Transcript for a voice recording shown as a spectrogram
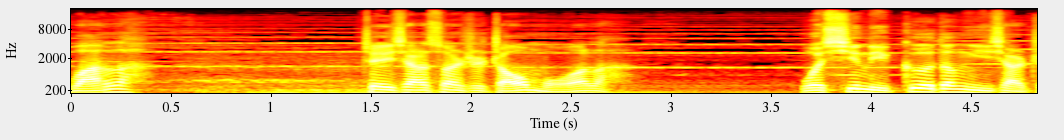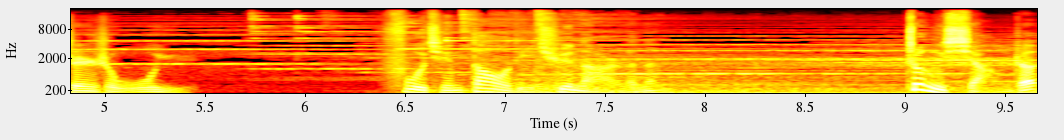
完了，这下算是着魔了。我心里咯噔一下，真是无语。父亲到底去哪儿了呢？正想着，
